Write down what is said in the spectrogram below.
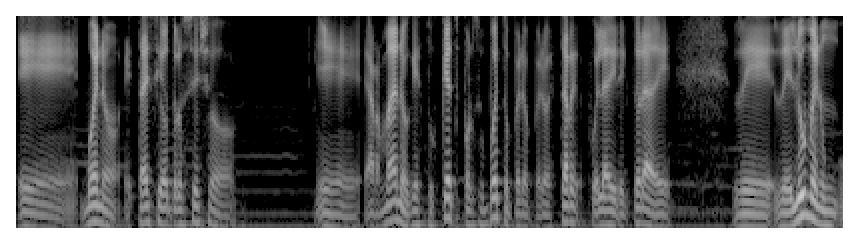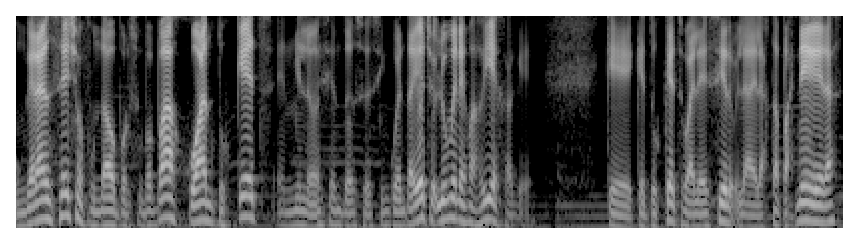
Eh, bueno, está ese otro sello hermano que es Tusquets, por supuesto, pero, pero Esther fue la directora de, de, de Lumen, un, un gran sello fundado por su papá, Juan Tusquets, en 1958. Lumen es más vieja que, que, que Tusquets, vale decir, la de las tapas negras,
